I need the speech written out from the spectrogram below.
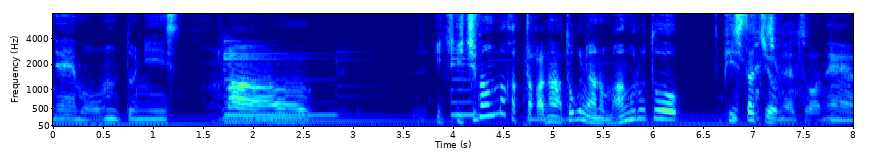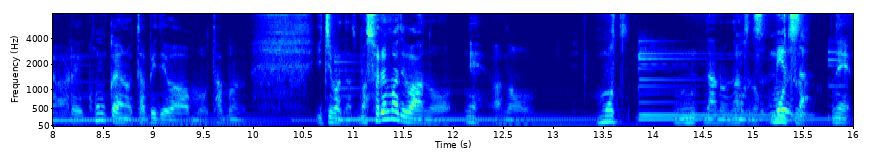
ねもう本当にまあい一番うまかったかな。特にあのマグロとピスタチオのやつはねあれ今回の旅ではもう多分一番なんです、まあ、それまではあのねあのもつんあのなんつうのもつね。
